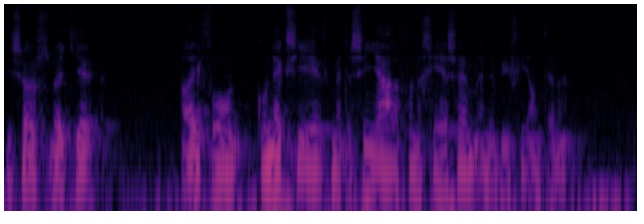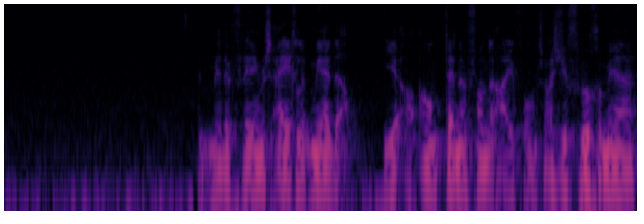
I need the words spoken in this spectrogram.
Je zorgt dat je iPhone connectie heeft met de signalen van de GSM en de wifi antenne. Middenframe is eigenlijk meer de, je antenne van de iPhone. Zoals je vroeger meer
